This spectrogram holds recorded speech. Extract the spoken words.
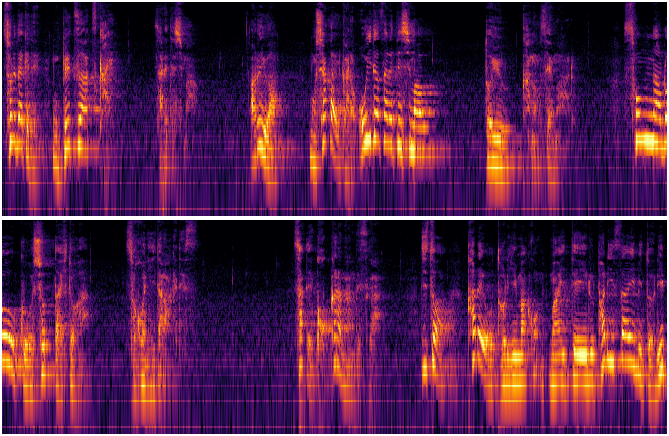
それだけでもう別扱いされてしまう。あるいはもう社会から追い出されてしまうという可能性もある。そんなロークを背負った人がそこにいたわけです。さてここからなんですが実は彼を取り巻いているパリサイ人立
